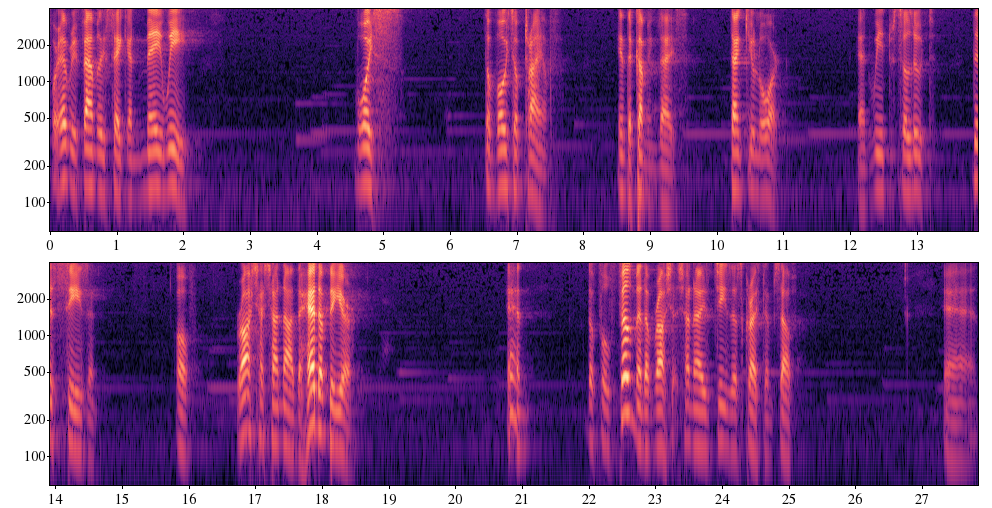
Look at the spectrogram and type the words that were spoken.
for every family's sake, and may we voice the voice of triumph in the coming days. Thank you, Lord. And we salute this season of Rosh Hashanah, the head of the year. And the fulfillment of Rosh Hashanah is Jesus Christ Himself. And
